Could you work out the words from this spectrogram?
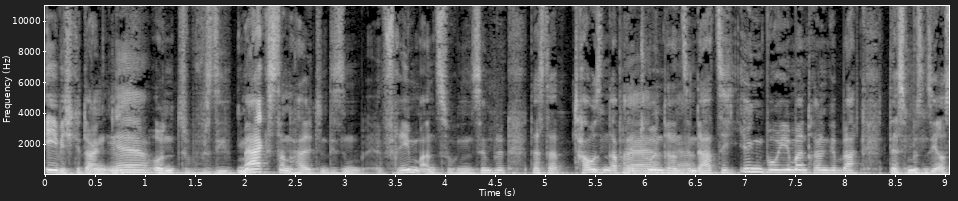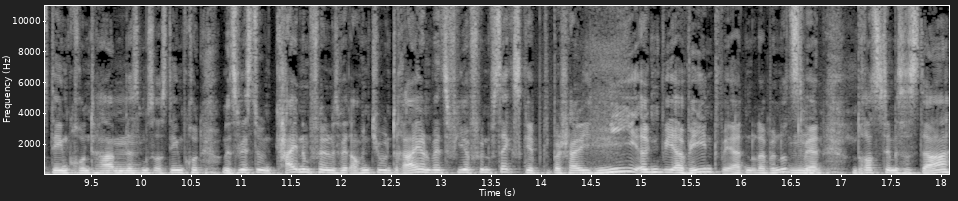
ewig Gedanken. Yeah. Und du sie merkst dann halt in diesem Fremenanzug, in den Simplen, dass da tausend Apparaturen ja, dran ja. sind. Da hat sich irgendwo jemand dran gemacht, das müssen sie aus dem Grund haben, mhm. das muss aus dem Grund. Und das wirst du in keinem Film, das wird auch in Tune 3 und wenn es 4, 5, 6 gibt, wahrscheinlich nie irgendwie erwähnt werden oder benutzt mhm. werden. Und trotzdem ist es da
